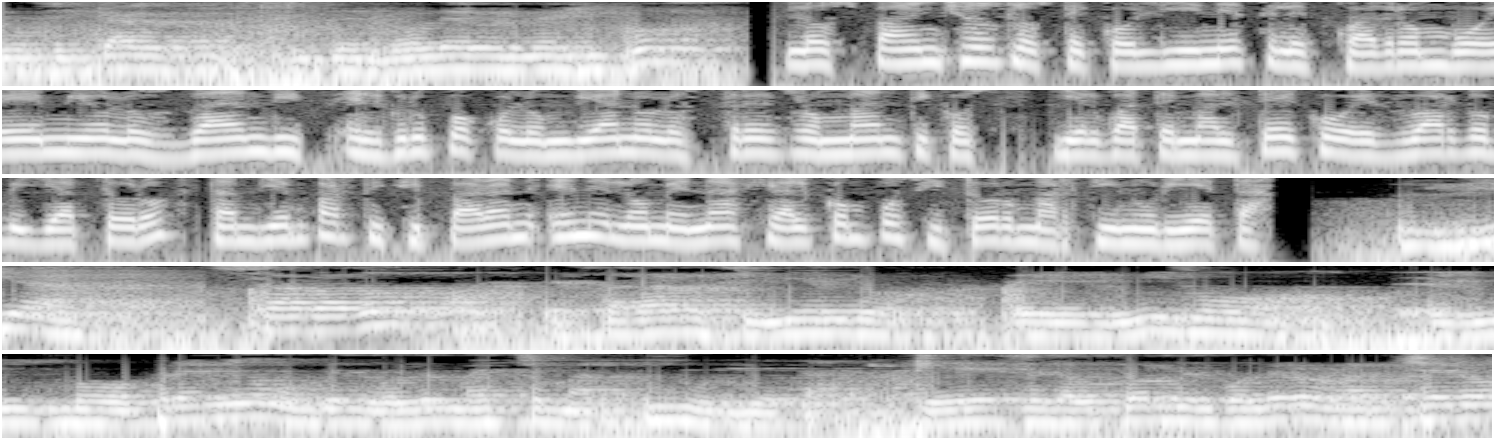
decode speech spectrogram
musical del bolero en México. Los Panchos, los Tecolines, el Escuadrón Bohemio, los Dandis, el grupo colombiano Los Tres Románticos y el guatemalteco Eduardo Villatoro también participarán en el homenaje al compositor Martín Urieta. El día sábado estará recibiendo el autor del bolero ranchero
